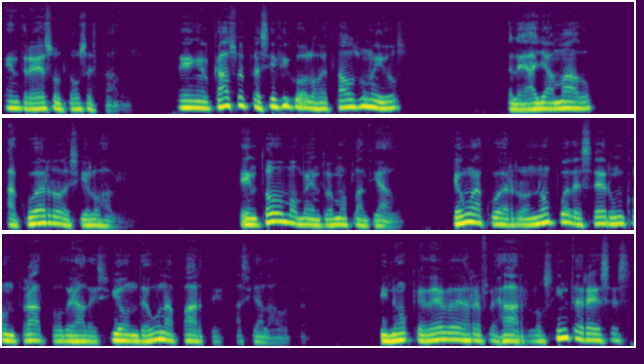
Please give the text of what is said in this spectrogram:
entre esos dos estados. En el caso específico de los Estados Unidos, se le ha llamado acuerdo de cielos abiertos. En todo momento hemos planteado que un acuerdo no puede ser un contrato de adhesión de una parte hacia la otra, sino que debe de reflejar los intereses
